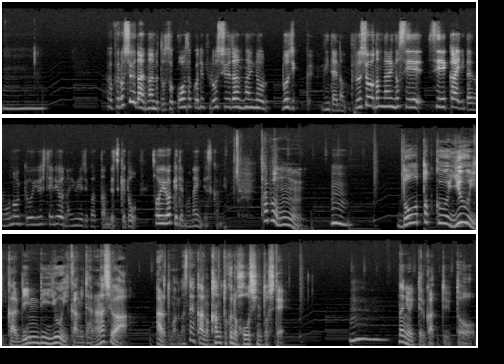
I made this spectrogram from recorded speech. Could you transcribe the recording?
うんなんかプロ集団になるとそこはそこでプロ集団なりのロジックみたいなプロ集団なりの正正解みたいなものを共有しているようなイメージがあったんですけどそういうわけでもないんですかね？多分うん。道徳優位か倫理優位かみたいな話はあると思いますねあの監督の方針としてうん。何を言ってるかっていうと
